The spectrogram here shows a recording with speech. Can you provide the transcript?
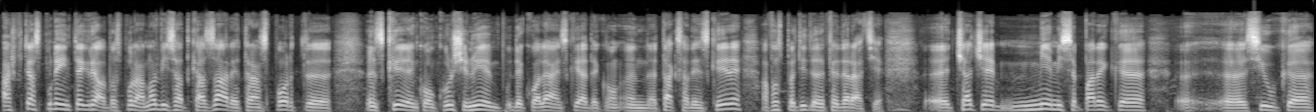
aș putea spune integral, vă spun la Novi Sad, cazare, transport, înscriere în concurs și nu e de colea înscrierea de, în taxa de înscriere, a fost plătită de federație. Ceea ce mie mi se pare că sigur că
